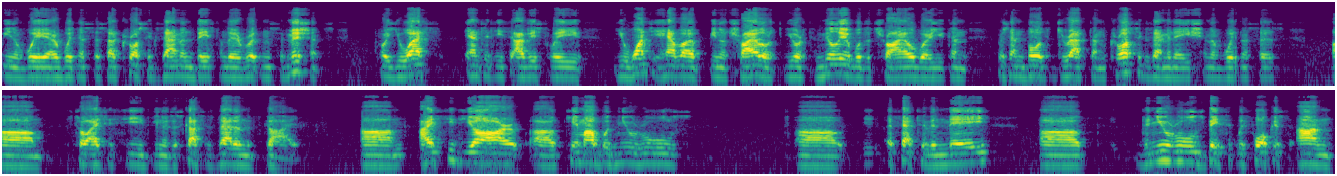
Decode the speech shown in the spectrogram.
you know, where witnesses are cross-examined based on their written submissions. For U.S. entities, obviously, you want to have a you know trial, or you're familiar with a trial where you can present both direct and cross-examination of witnesses. Um, so ICC you know discusses that in its guide. Um, ICDR uh, came up with new rules uh, effective in May. Uh, the new rules basically focus on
